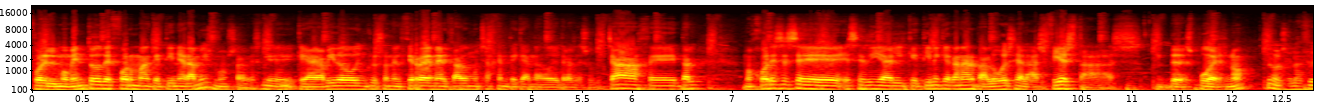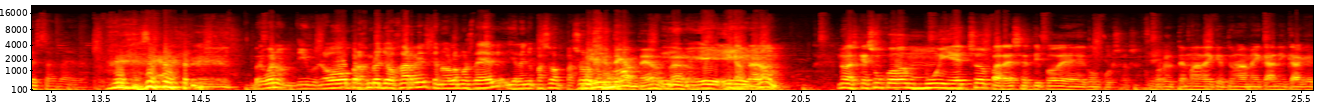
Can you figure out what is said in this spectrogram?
Por el momento de forma que tiene ahora mismo, ¿sabes? Que, que ha habido incluso en el cierre de mercado mucha gente que ha andado detrás de su fichaje y tal. A lo mejor es ese, ese día el que tiene que ganar para luego irse a las fiestas de después, ¿no? No, si la fiesta es vaya. Pero bueno, y luego, por ejemplo, Joe Harris, que no hablamos de él, y el año pasado pasó lo mismo. Campeón, y, claro. y- y Y campeón. ganó. No, es que es un jugador muy hecho para ese tipo de concursos. Por el tema de que tiene una mecánica que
